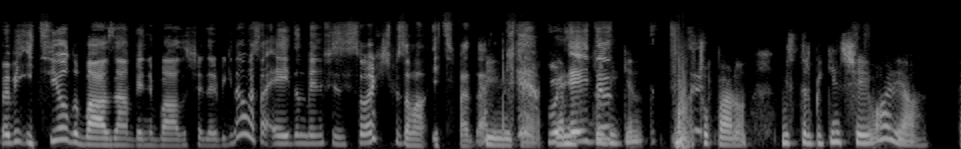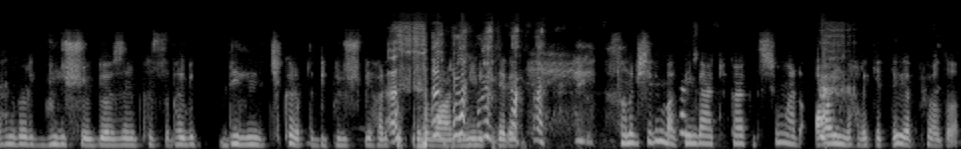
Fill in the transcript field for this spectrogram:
Böyle bir itiyordu bazen beni bazı şeyleri bir gün ama mesela Aiden beni fiziksel olarak hiçbir zaman itmedi. Bu ya Aiden... Mr. Big'in çok pardon. Mr. Big'in şey var ya hani böyle gülüşü, gözlerini kısıp hani bir dilini çıkarıp da bir gülüş, bir hareketleri vardı, mimikleri. Sana bir şey diyeyim mi? Bak benim bir erkek arkadaşım vardı. Aynı hareketleri yapıyordu.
